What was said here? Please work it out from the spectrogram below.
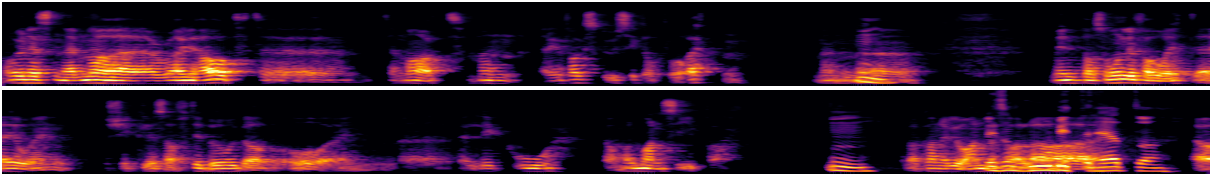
må jo nesten nevne Rye Hard til, til, mat, men jeg er faktisk usikker på retten. Men mm. min personlige favoritt er jo en skikkelig saftig burger og en veldig god gammelmanns-IPA. Mm. Da kan jeg jo anbefale Litt sånn god bitterhet og Ja.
